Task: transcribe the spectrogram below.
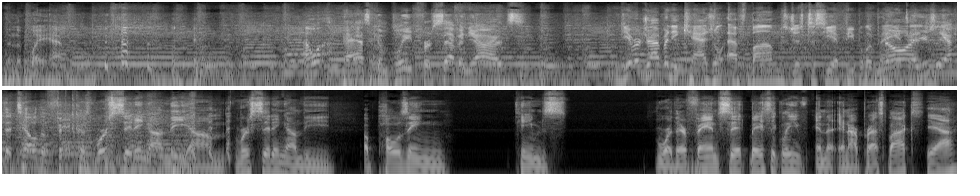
Then the play happened. I want, Pass complete for seven yards. Do you ever drop any casual f bombs just to see if people are paying No, attention? I usually have to tell the because we're sitting on the um we're sitting on the opposing teams where their fans sit basically in the, in our press box. Yeah.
